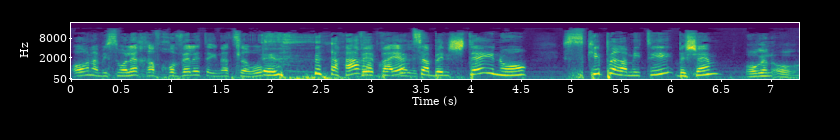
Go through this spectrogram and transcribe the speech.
אורנה, משמאלך רב חובלת עינת צרוף. ובאמצע, בין שתינו, סקיפר אמיתי בשם? אורן אור.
